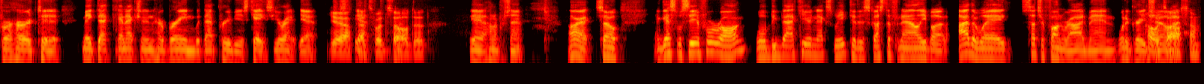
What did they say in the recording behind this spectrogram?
for her to make that connection in her brain with that previous case, you're right. Yeah, yeah, yeah. that's what solved it. yeah, hundred percent. All right, so I guess we'll see if we're wrong. We'll be back here next week to discuss the finale. But either way, such a fun ride, man! What a great Oh, show! it's awesome.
